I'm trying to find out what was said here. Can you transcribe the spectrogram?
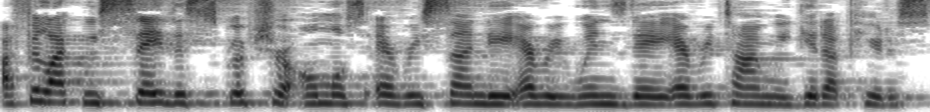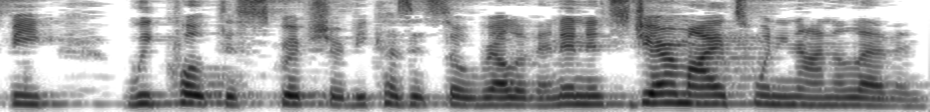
I feel like we say this scripture almost every Sunday, every Wednesday, every time we get up here to speak, we quote this scripture because it's so relevant. And it's Jeremiah 29, 11.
